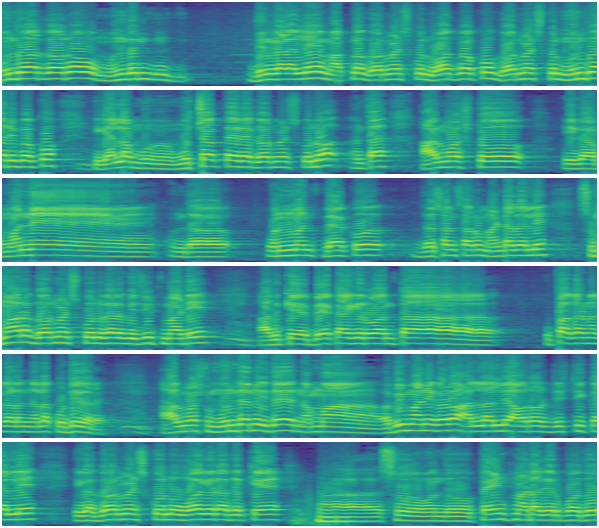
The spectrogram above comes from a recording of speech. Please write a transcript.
ಮುಂದುವರೆದವರು ಮುಂದಿನ ದಿನಗಳಲ್ಲಿ ಮಕ್ಕಳು ಗೌರ್ಮೆಂಟ್ ಸ್ಕೂಲ್ ಓದಬೇಕು ಗೌರ್ಮೆಂಟ್ ಸ್ಕೂಲ್ ಮುಂದುವರಿಬೇಕು. ಈಗೆಲ್ಲ ಮುಚ್ಚೋಗ್ತಾ ಇದೆ ಗೌರ್ಮೆಂಟ್ ಸ್ಕೂಲು ಅಂತ ಆಲ್ಮೋಸ್ಟ್ ಈಗ ಮೊನ್ನೆ ಒಂದು one month back Darshan sir ಮಂಡ್ಯದಲ್ಲಿ ಸುಮಾರು ಗೌರ್ಮೆಂಟ್ ಸ್ಕೂಲ್ಗಳು ವಿಸಿಟ್ ಮಾಡಿ, ಅದಕ್ಕೆ ಬೇಕಾಗಿರುವಂತ ಉಪಕರಣಗಳನ್ನೆಲ್ಲ ಕೊಟ್ಟಿದ್ದಾರೆ. ಆಲ್ಮೋಸ್ಟ್ ಮುಂದೆನೂ ಇದೆ, ನಮ್ಮ ಅಭಿಮಾನಿಗಳು ಅಲ್ಲಲ್ಲಿ ಅವ್ರವ್ರ ಡಿಸ್ಟಿಕ್ ಅಲ್ಲಿ ಈಗ ಗೌರ್ಮೆಂಟ್ ಸ್ಕೂಲ್ ಹೋಗಿರೋದಕ್ಕೆ ಒಂದು ಪೇಂಟ್ ಮಾಡೋದಿರ್ಬೋದು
